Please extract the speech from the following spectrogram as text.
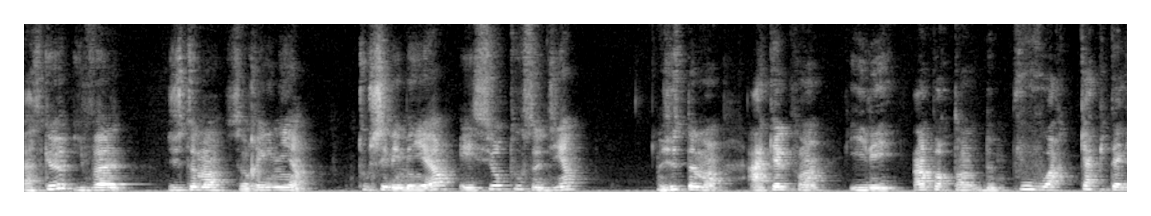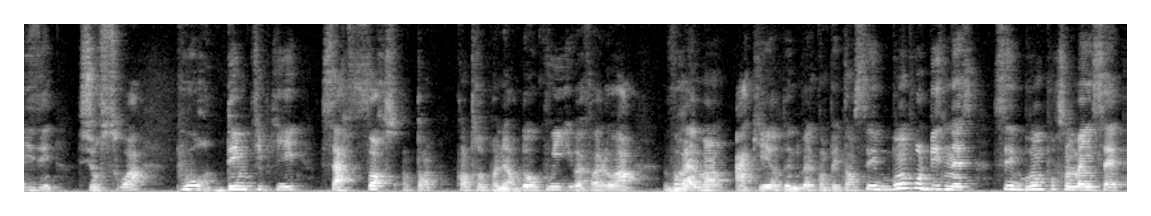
Parce qu'ils veulent justement se réunir, toucher les meilleurs et surtout se dire justement à quel point il est important de pouvoir capitaliser sur soi pour démultiplier sa force en tant qu'entrepreneur. Donc oui, il va falloir vraiment acquérir de nouvelles compétences. C'est bon pour le business, c'est bon pour son mindset,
